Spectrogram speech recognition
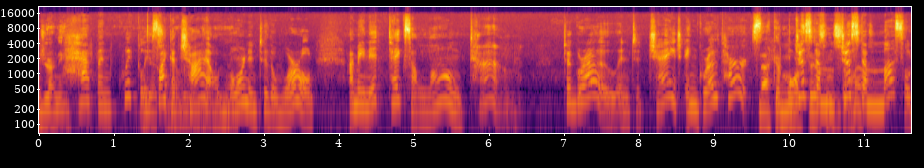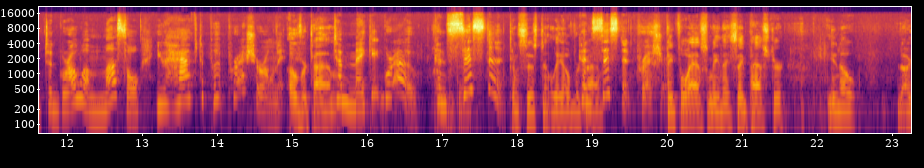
journey. happen quickly. Yeah, it's it's like a child yeah. born into the world. I mean, it takes a long time to grow and to change, and growth hurts. I could morph just this a, into just a muscle to grow a muscle. You have to put pressure on it Over time, to make it grow. Consistent, consistently over time. consistent pressure. People ask me, they say, Pastor, you know, I,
